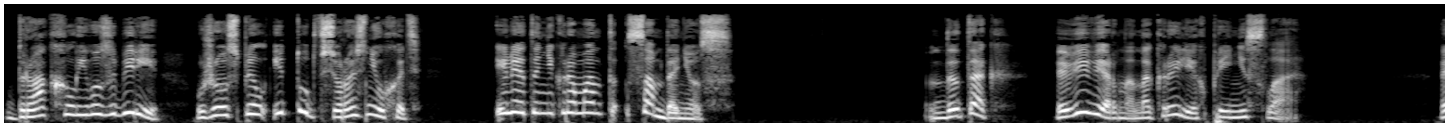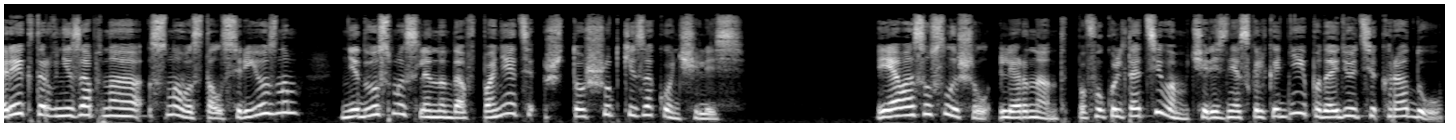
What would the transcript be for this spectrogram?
«Дракхал его забери, уже успел и тут все разнюхать. Или это некромант сам донес?» «Да так, Виверна на крыльях принесла». Ректор внезапно снова стал серьезным, недвусмысленно дав понять, что шутки закончились. «Я вас услышал, Лернант. По факультативам через несколько дней подойдете к роду.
